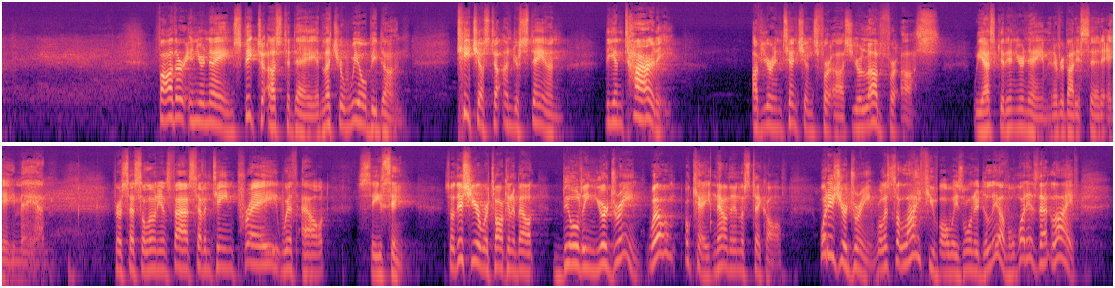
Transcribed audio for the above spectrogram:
Father, in your name, speak to us today and let your will be done. Teach us to understand the entirety of your intentions for us, your love for us. We ask it in your name. And everybody said, Amen. 1 Thessalonians 5 17, pray without ceasing. So this year we're talking about building your dream. Well, okay, now then let's take off. What is your dream? Well, it's the life you've always wanted to live. Well, what is that life?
